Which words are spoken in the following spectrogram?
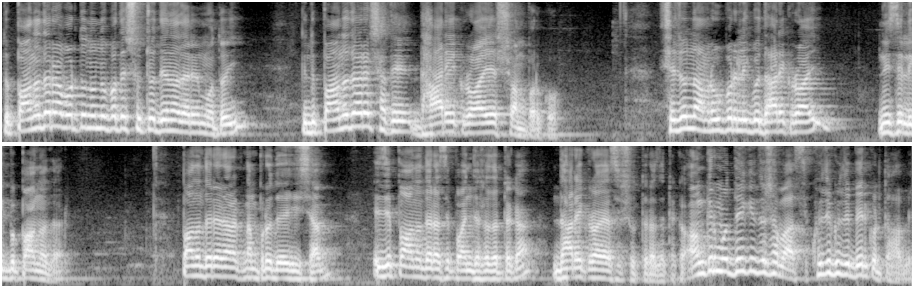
তো পাওনাদার আবর্তন অনুপাতের সূত্র দেনাদারের মতোই, কিন্তু পাওনাদারের সাথে ধারেক রয়ের সম্পর্ক। সেজন্য আমরা উপরে লিখব ধারেক রয়, নিচে লিখব পাওনাদার। পাওনাদারের আরেক নাম প্রদেয় হিসাব। এই যে পাওনাদার আছে পঞ্চাশ হাজার টাকা, ধারে ক্রয় আছে সত্তর হাজার টাকা। অঙ্কের মধ্যেই কিন্তু সব আছে, খুঁজে খুঁজে বের করতে হবে।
